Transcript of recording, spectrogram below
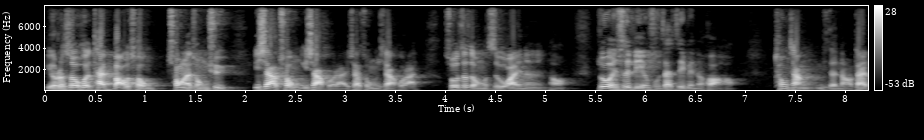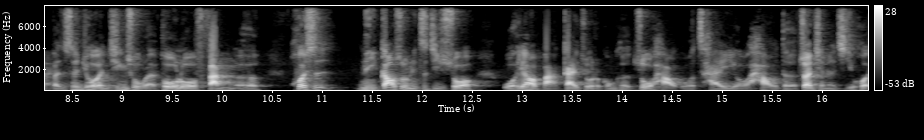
有的时候会太暴冲，冲来冲去，一下冲一下回来，一下冲一下回来。说这种之外呢，哈，如果你是廉府在这边的话，哈，通常你的脑袋本身就会很清楚了。陀罗反而会是你告诉你自己说，我要把该做的功课做好，我才有好的赚钱的机会。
